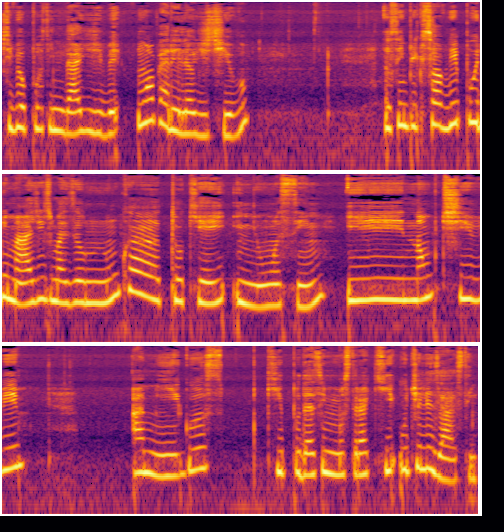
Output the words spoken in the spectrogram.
tive a oportunidade de ver um aparelho auditivo. Eu sempre só vi por imagens, mas eu nunca toquei em um assim e não tive amigos que pudessem me mostrar que utilizassem.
